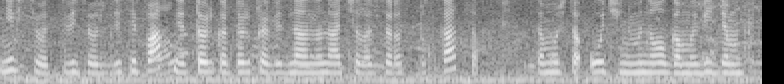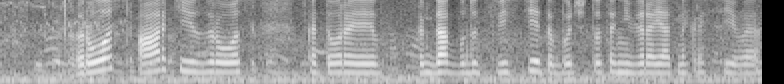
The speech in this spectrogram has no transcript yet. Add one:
Не все цветет здесь и пахнет, только-только видно, оно начало все распускаться, потому что очень много мы видим роз, арки из роз, которые, когда будут цвести, это будет что-то невероятно красивое.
